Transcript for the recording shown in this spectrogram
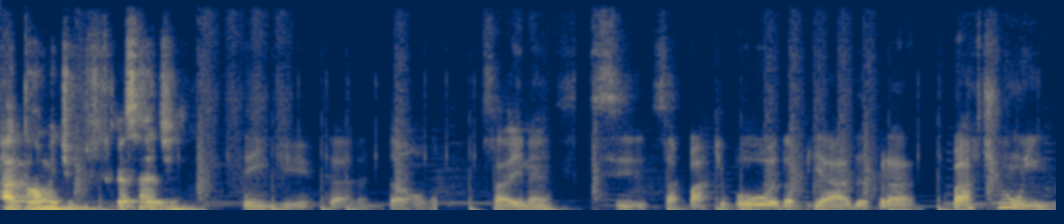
atualmente eu prefiro caçadinho. Entendi, cara. Então, sair, né, essa parte boa da piada pra parte ruim.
